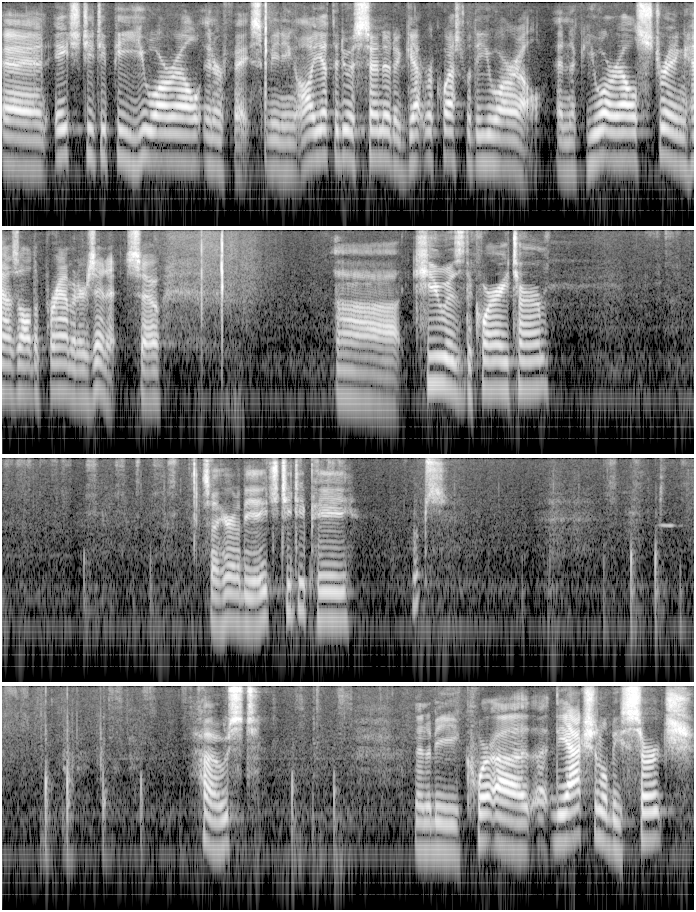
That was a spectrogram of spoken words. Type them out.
an HTTP URL interface, meaning all you have to do is send it a GET request with a URL. And the URL string has all the parameters in it. So uh, Q is the query term. So here it'll be HTTP, oops, host. Then it'll be, uh, the action will be search.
